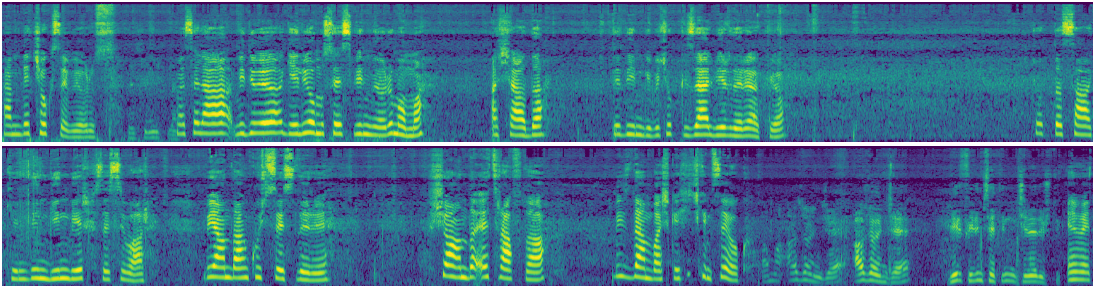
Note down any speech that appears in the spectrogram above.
Hem de çok seviyoruz. Kesinlikle. Mesela videoya geliyor mu ses bilmiyorum ama aşağıda dediğim gibi çok güzel bir dere akıyor. Çok da sakin, dingin bir sesi var. Bir yandan kuş sesleri. Şu anda etrafta bizden başka hiç kimse yok. Ama az önce, az önce bir film setinin içine düştük. Evet,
